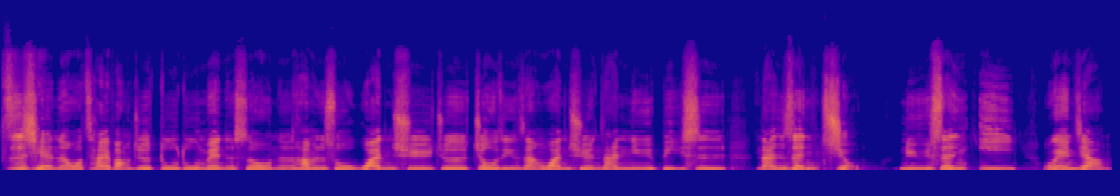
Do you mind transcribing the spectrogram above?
之前呢，我采访就是嘟嘟妹的时候呢，他们说湾区就是旧金山湾区男女比是男生九，女生一。我跟你讲。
